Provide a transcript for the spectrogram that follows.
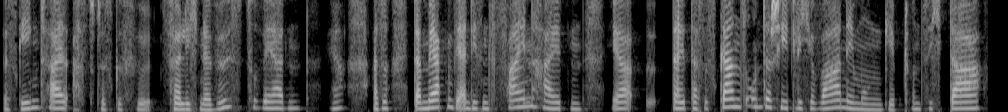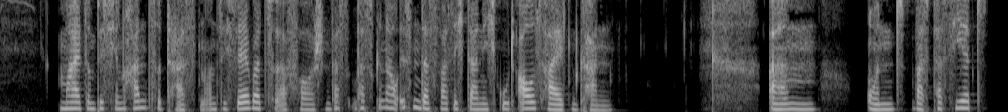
das Gegenteil, hast du das Gefühl, völlig nervös zu werden? Ja, also da merken wir an diesen Feinheiten, ja, dass es ganz unterschiedliche Wahrnehmungen gibt und sich da mal so ein bisschen ranzutasten und sich selber zu erforschen. Was, was genau ist denn das, was ich da nicht gut aushalten kann? Ähm, und was passiert,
